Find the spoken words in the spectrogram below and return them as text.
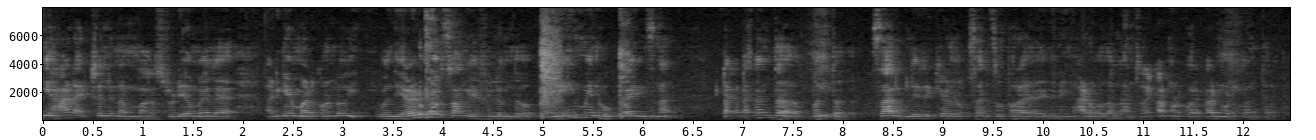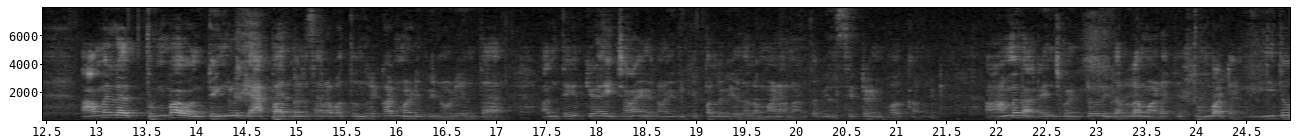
ಈ ಹಾಡು ಆ್ಯಕ್ಚುಲಿ ನಮ್ಮ ಸ್ಟುಡಿಯೋ ಮೇಲೆ ಅಡುಗೆ ಮಾಡಿಕೊಂಡು ಒಂದು ಎರಡು ಮೂರು ಸಾಂಗ್ ಈ ಫಿಲ್ಮ್ದು ಮೇನ್ ಮೇನ್ ಹುಕ್ ಲೈನ್ಸ್ನ ಟಕ ಟಕ ಅಂತ ಬಂತದು. ಸರ್ ಲಿರಿಕ್ ಹೇಳಿದ್ರು ಸರ್ ಸೂಪರ್ ಆಗಿದೆ ಇದೀನಿ ಹಿಂಗೆ ಹಾಡ್ಬೋದಲ್ಲ ಅಂತ ರೆಕಾರ್ಡ್ ಮಾಡ್ಕೊ ರೆಕಾರ್ಡ್ ಮಾಡ್ಕೊ ಅಂತಾರೆ. ಆಮೇಲೆ ತುಂಬ ಒಂದು ತಿಂಗಳು ಗ್ಯಾಪ್ ಆದಮೇಲೆ ಸರ್ ಅವತ್ತೊಂದು ರೆಕಾರ್ಡ್ ಮಾಡಿದ್ವಿ ನೋಡಿ ಅಂತ ಅಂತ ತೆಗೆದು ಕೇಳಿ ಚೆನ್ನಾಗಿದೆ ಕಣ ಇದಕ್ಕೆ ಪಲ್ಲವಿ ಅದೆಲ್ಲ ಮಾಡೋಣ ಅಂತ will sit and work on it ಆಮೇಲೆ ಅರೇಂಜ್ಮೆಂಟು ಇದೆಲ್ಲ ಮಾಡೋಕ್ಕೆ ತುಂಬ ಟೈಮ್ ಇದು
